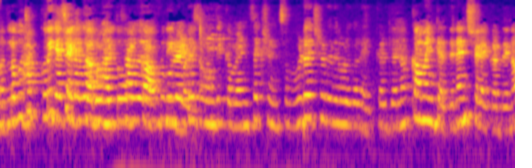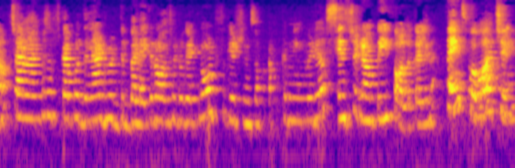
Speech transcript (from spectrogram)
मतलब वो जो करोगे तो काफ़ी के कमेंट सेक्शन से वीडियो अच्छा लगे तो वीडियो को लाइक कर देना। कमेंट कर देना शेयर कर देना। चैनल पे सब्सक्राइब कर देना the bell icon also to get notifications of upcoming videos Instagram पे ही फॉलो कर लेना। थैंक्स फॉर वॉचिंग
